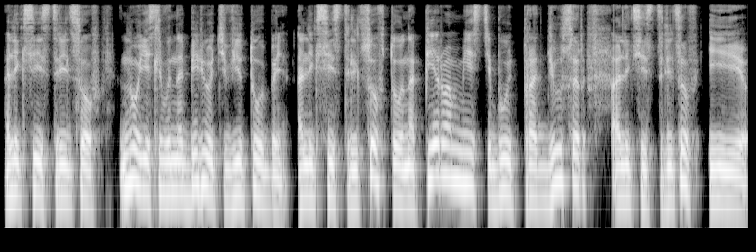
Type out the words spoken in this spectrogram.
Алексей Стрельцов, но если вы наберете в YouTube Алексей Стрельцов, то на первом месте будет продюсер Алексей Стрельцов и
